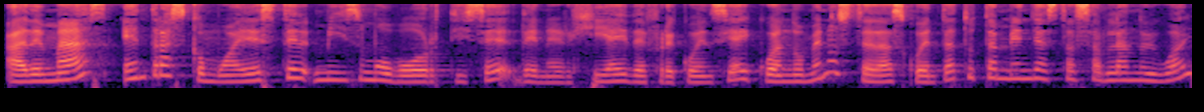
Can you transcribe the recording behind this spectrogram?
Además, entras como a este mismo vórtice de energía y de frecuencia y cuando menos te das cuenta, tú también ya estás hablando igual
